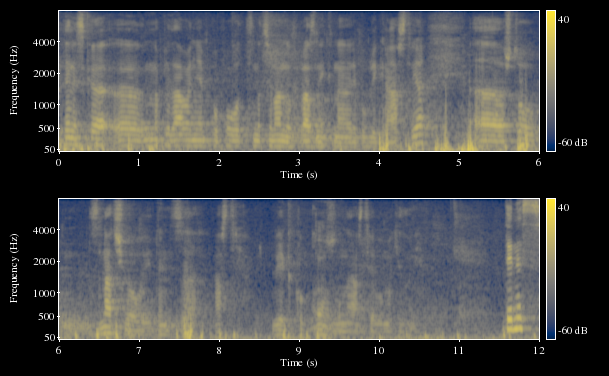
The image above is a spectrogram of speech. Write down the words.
денеска на предавање по повод националниот празник на Република Австрија. Што значи овој ден за Австрија? Вие како конзул на Австрија во Македонија. Денес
